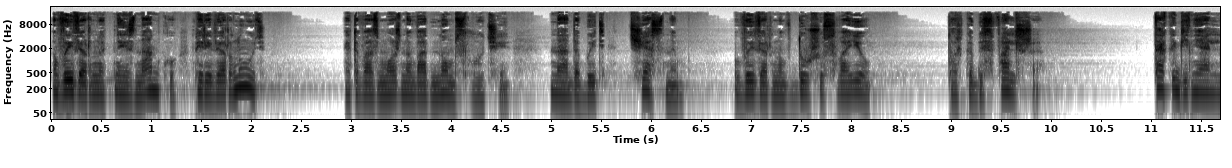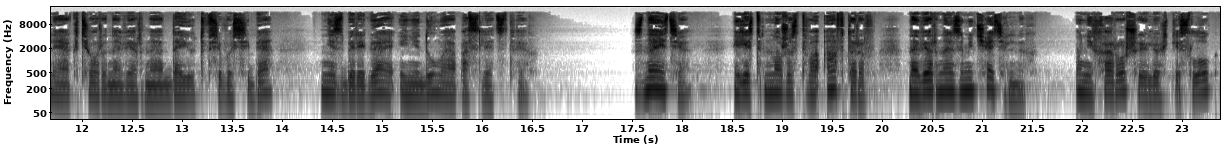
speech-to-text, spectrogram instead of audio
вывернуть наизнанку, перевернуть? Это возможно в одном случае. Надо быть честным – вывернув душу свою, только без фальши. Так гениальные актеры, наверное, отдают всего себя, не сберегая и не думая о последствиях. Знаете, есть множество авторов, наверное, замечательных. У них хороший и легкий слог,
